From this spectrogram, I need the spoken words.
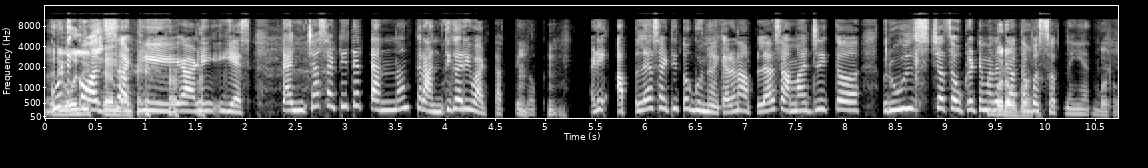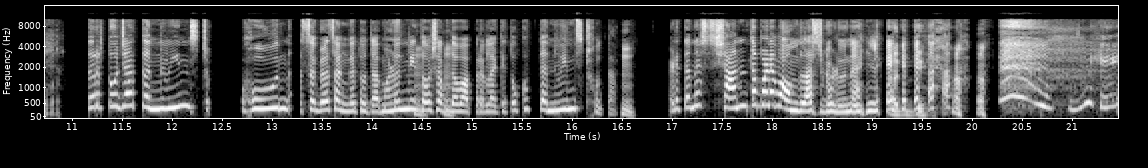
गुड कॉज. साठी आणि येस त्यांच्यासाठी ते त्यांना क्रांतिकारी वाटतात ते लोक. आणि आपल्यासाठी तो गुन्हा आहे कारण आपल्या सामाजिक रूल्सच्या चौकटीमध्ये ते आता. बसत नाहीयेत बरोबर तर तो ज्या कन्व्हिन्स्ड होऊन सगळं सांगत होता म्हणून मी तो शब्द. वापरला की तो खूप कन्व्हिन्स्ड होता. आणि त्यानं शांतपणे बॉम्ब ब्लास्ट घडून आणले. म्हणजे हे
